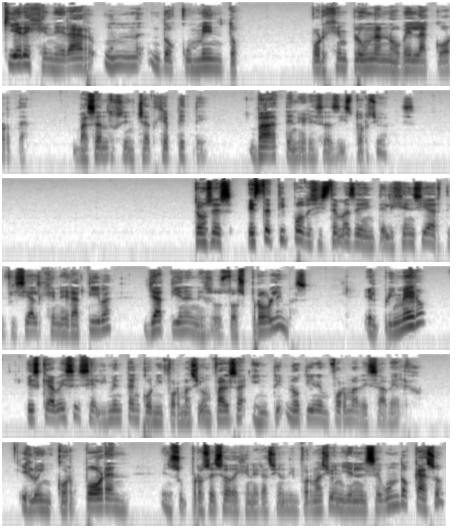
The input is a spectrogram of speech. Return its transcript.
quiere generar un documento, por ejemplo, una novela corta, basándose en ChatGPT, va a tener esas distorsiones. Entonces, este tipo de sistemas de inteligencia artificial generativa ya tienen esos dos problemas. El primero es que a veces se alimentan con información falsa y no tienen forma de saberlo y lo incorporan en su proceso de generación de información. Y en el segundo caso,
